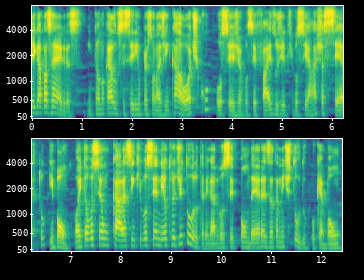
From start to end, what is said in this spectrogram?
ligar para as regras. Então, no caso, você seria um personagem caótico, ou seja, você faz do jeito que você acha certo e bom. Ou então você é um cara assim que você é neutro de tudo, tá ligado? Você pondera exatamente tudo. O que é bom,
